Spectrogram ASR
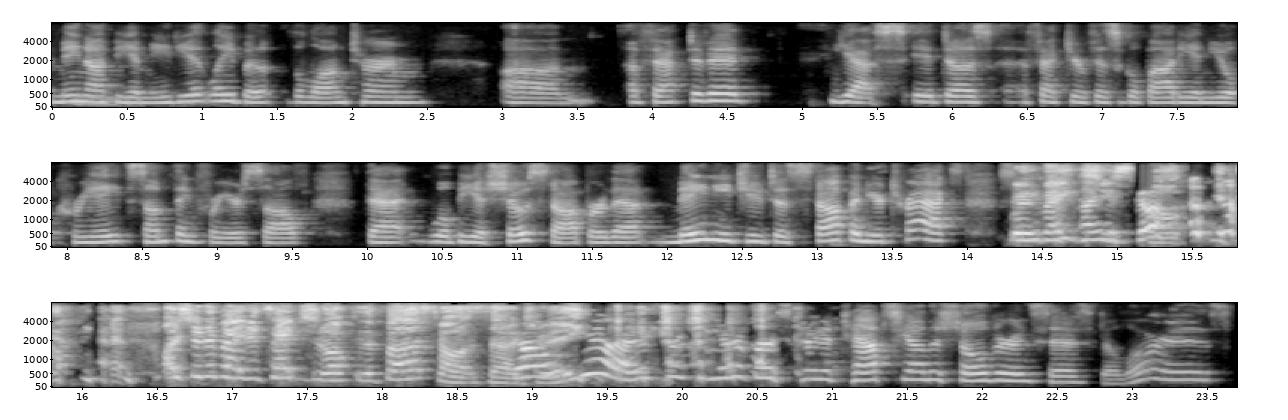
It may not be immediately, but the long term um, effect of it, yes, it does affect your physical body, and you'll create something for yourself that will be a showstopper that may need you to stop in your tracks. So you it makes you stop. I should have paid attention after the first heart surgery. Well, yeah, it's like the universe kind of taps you on the shoulder and says, Dolores,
